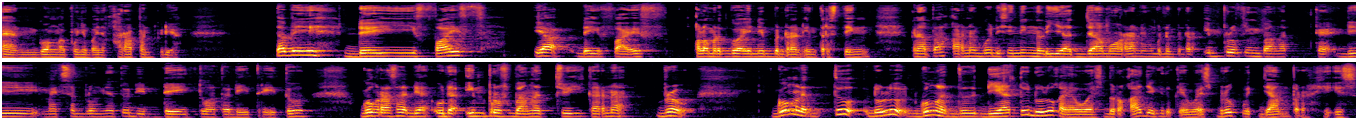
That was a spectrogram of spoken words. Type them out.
And gue nggak punya banyak harapan ke dia. Tapi day 5, ya day 5. Kalau menurut gue ini beneran interesting. Kenapa? Karena gue di sini ngeliat Jamoran yang bener-bener improving banget. Kayak di match sebelumnya tuh di day 2 atau day 3 itu. Gue ngerasa dia udah improve banget cuy. Karena bro, gue ngeliat tuh dulu gue ngeliat dia tuh dulu kayak Westbrook aja gitu kayak Westbrook with jumper he is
